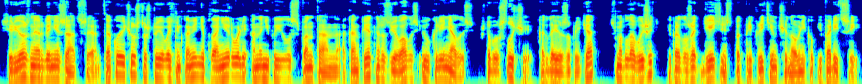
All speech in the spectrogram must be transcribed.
Серьезная организация. Такое чувство, что ее возникновение планировали, она не появилась спонтанно, а конкретно развивалась и укоренялась, чтобы в случае, когда ее запретят, смогла выжить и продолжать деятельность под прикрытием чиновников и полиции.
